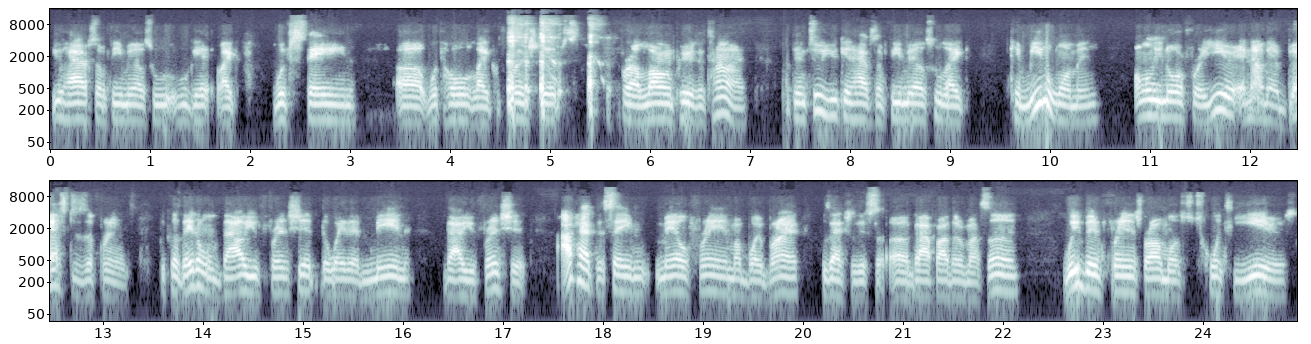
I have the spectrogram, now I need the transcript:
you have some females who who get like withstand uh withhold like friendships for a long period of time. But then too, you can have some females who like can meet a woman, only know her for a year, and now they're best as a friends because they don't value friendship the way that men value friendship. I've had the same male friend, my boy Brian, who's actually the uh, godfather of my son. We've been friends for almost 20 years.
